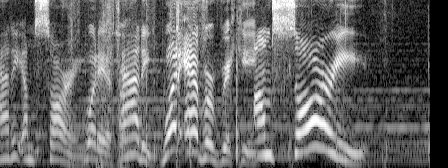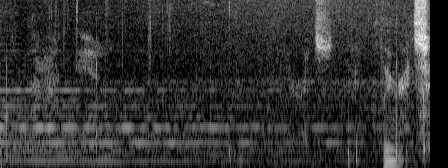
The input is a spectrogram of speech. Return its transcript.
Addie, I'm sorry. Whatever. Addie, Whatever, Rikki. I'm sorry. Clearance.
